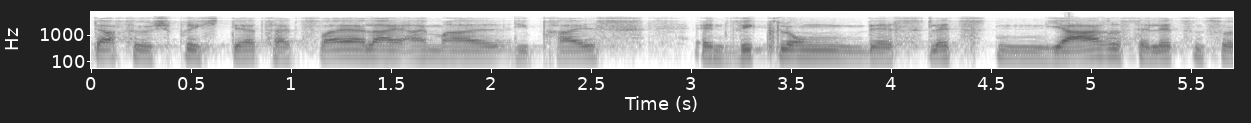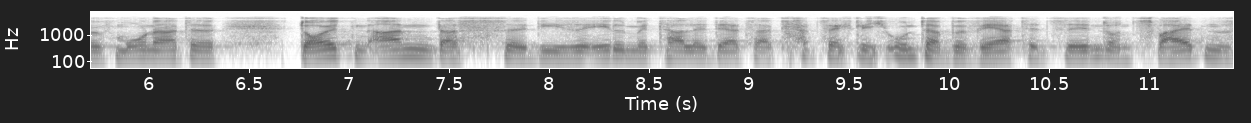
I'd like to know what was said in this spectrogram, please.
dafür spricht derzeit zweierlei. Einmal die Preisentwicklung des letzten Jahres, der letzten zwölf Monate deuten an, an, dass äh, diese Edelmetalle derzeit tatsächlich unterbewertet sind. Und zweitens,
